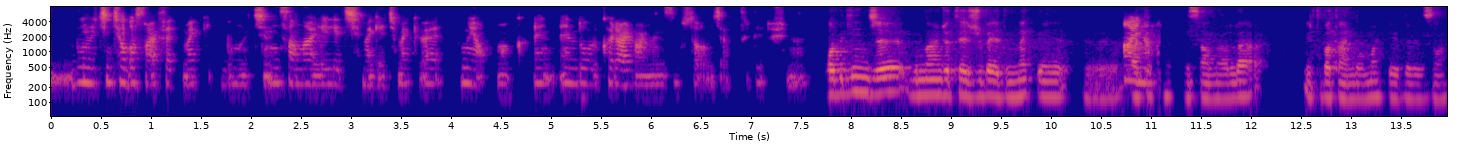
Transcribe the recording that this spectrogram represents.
bunun için çaba sarf etmek, bunun için insanlarla iletişime geçmek ve bunu yapmak en, en doğru karar vermenizi bu sağlayacaktır diye düşünüyorum. Olabildiğince bundan önce tecrübe edinmek ve e, insanlarla irtibat halinde olmak diyebiliriz zaman.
